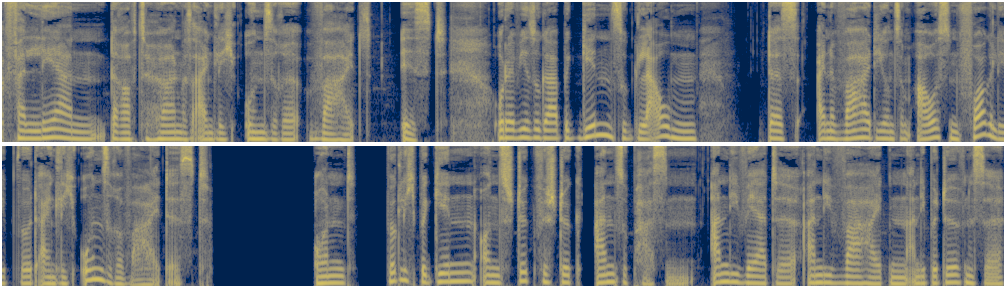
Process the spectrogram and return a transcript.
verlernen, darauf zu hören, was eigentlich unsere Wahrheit ist. Oder wir sogar beginnen zu glauben, dass eine Wahrheit, die uns im Außen vorgelebt wird, eigentlich unsere Wahrheit ist. Und wirklich beginnen, uns Stück für Stück anzupassen an die Werte, an die Wahrheiten, an die Bedürfnisse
